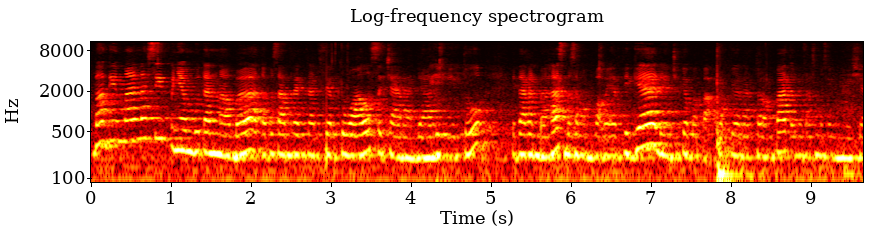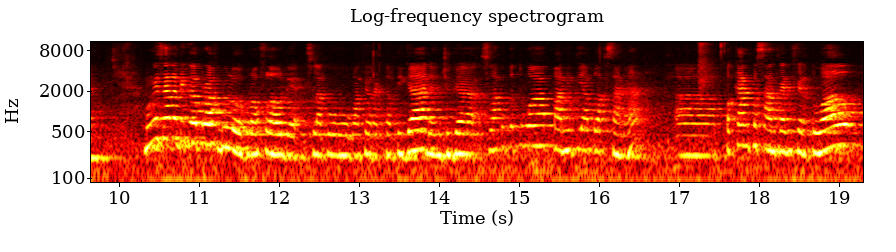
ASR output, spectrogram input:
bagaimana sih penyambutan maba atau pesantren virtual secara daring itu. Kita akan bahas bersama Bapak WR3 dan juga Bapak Wakil Rektor 4 Universitas Muslim Indonesia. Mungkin saya lebih ke Prof dulu, Prof Laude selaku Wakil Rektor 3 dan juga selaku Ketua Panitia Pelaksana eh, Pekan Pesantren Virtual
